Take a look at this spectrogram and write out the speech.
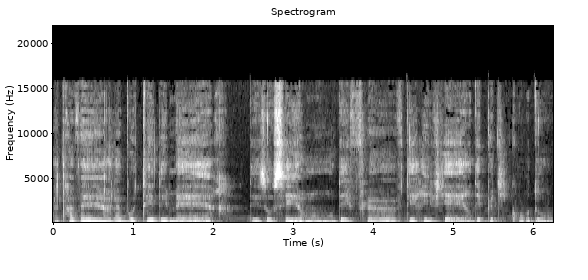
à travers la beauté des mers, des océans, des fleuves, des rivières, des petits cours d'eau.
